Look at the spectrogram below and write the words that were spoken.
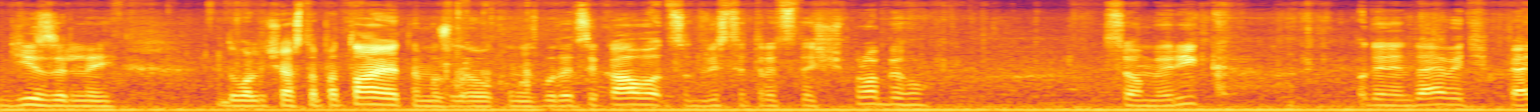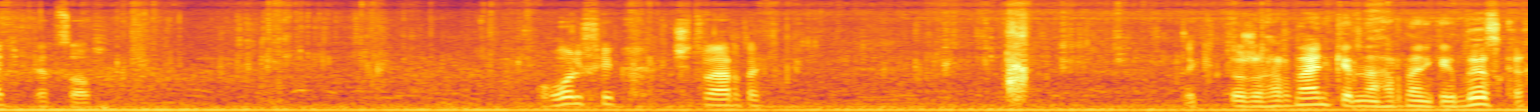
дізельний. Доволі часто питаєте, можливо комусь буде цікаво. Це 230 тисяч пробігу. Сьомий рік, 1,9, 5500. Гольфік четвертий. Такий теж гарненький, на гарненьких дисках.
